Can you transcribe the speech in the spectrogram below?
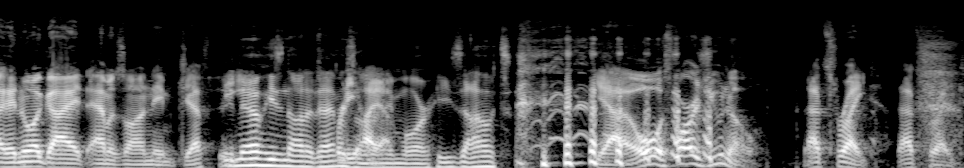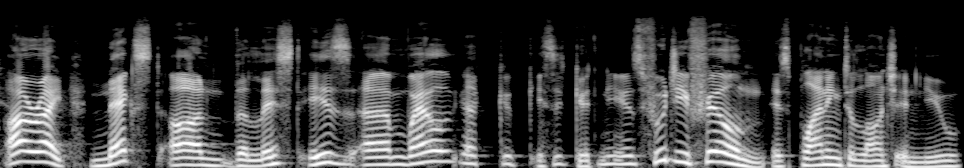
I know a guy at Amazon named Jeff B. You know, he's not at Amazon high up. anymore. He's out. yeah. Oh, as far as you know, that's right. That's right. All right. Next on the list is, um, well, uh, is it good news? Fujifilm is planning to launch a new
